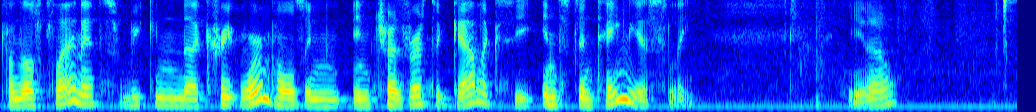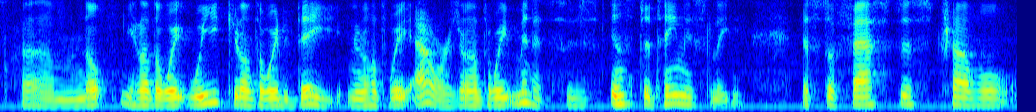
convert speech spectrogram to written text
from those planets, we can uh, create wormholes and, and traverse the galaxy instantaneously. You know, um, no, you don't have to wait week. You don't have to wait a day. You don't have to wait hours. You don't have to wait minutes. It's just instantaneously. It's the fastest travel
